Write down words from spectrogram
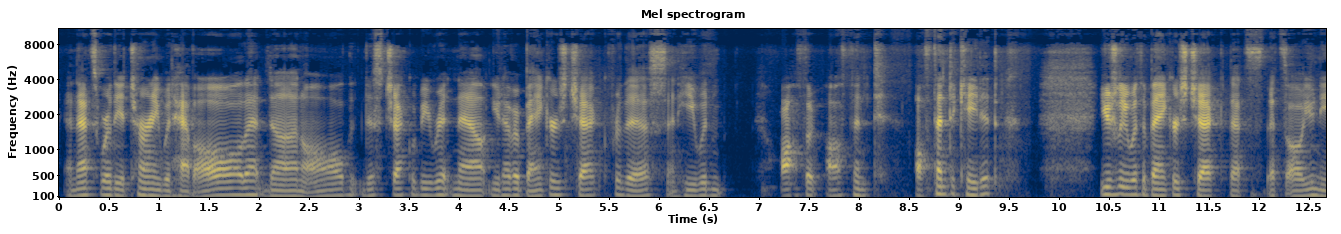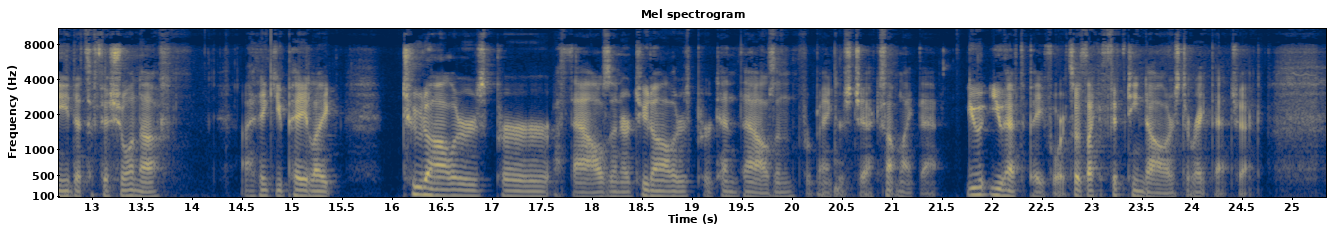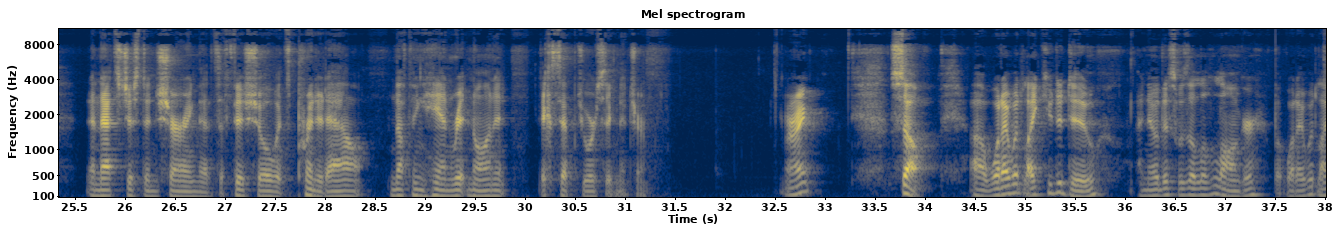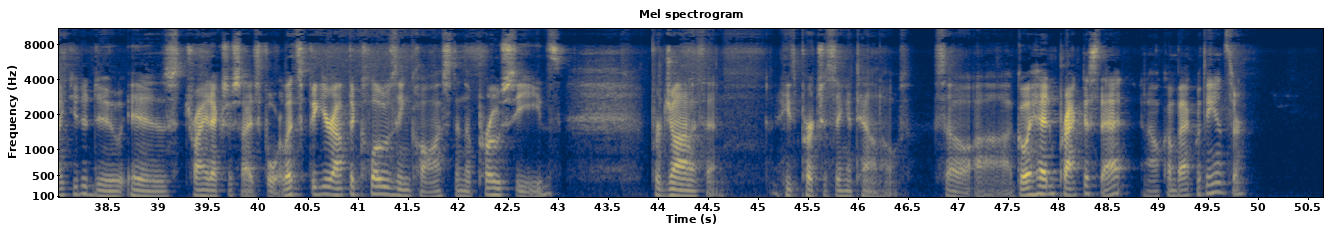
And that's where the attorney would have all that done. All this check would be written out. You'd have a banker's check for this, and he would authentic, authenticate it Usually with a banker's check, that's that's all you need. That's official enough. I think you pay like two dollars per a thousand or two dollars per ten thousand for banker's check, something like that. You you have to pay for it. So it's like fifteen dollars to write that check. And that's just ensuring that it's official, it's printed out, nothing handwritten on it except your signature. All right. So, uh, what I would like you to do I know this was a little longer, but what I would like you to do is try at exercise four. Let's figure out the closing cost and the proceeds for Jonathan. He's purchasing a townhouse. So uh, go ahead and practice that, and I'll come back with the answer.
